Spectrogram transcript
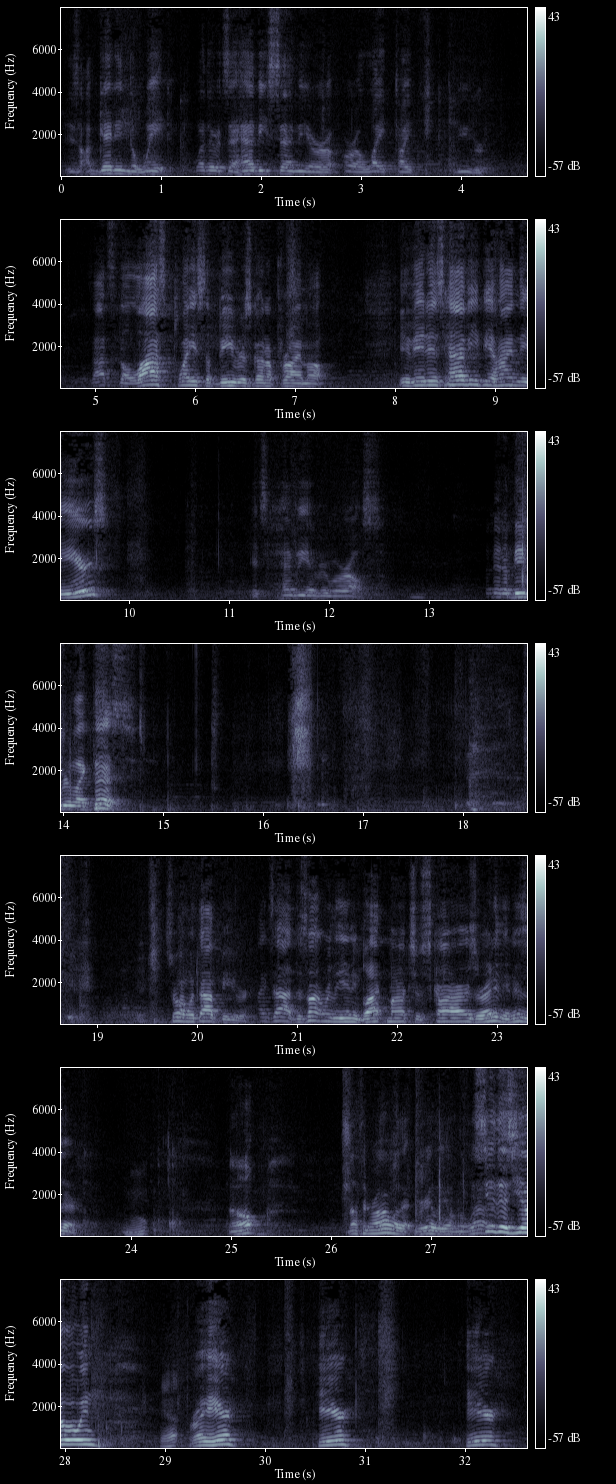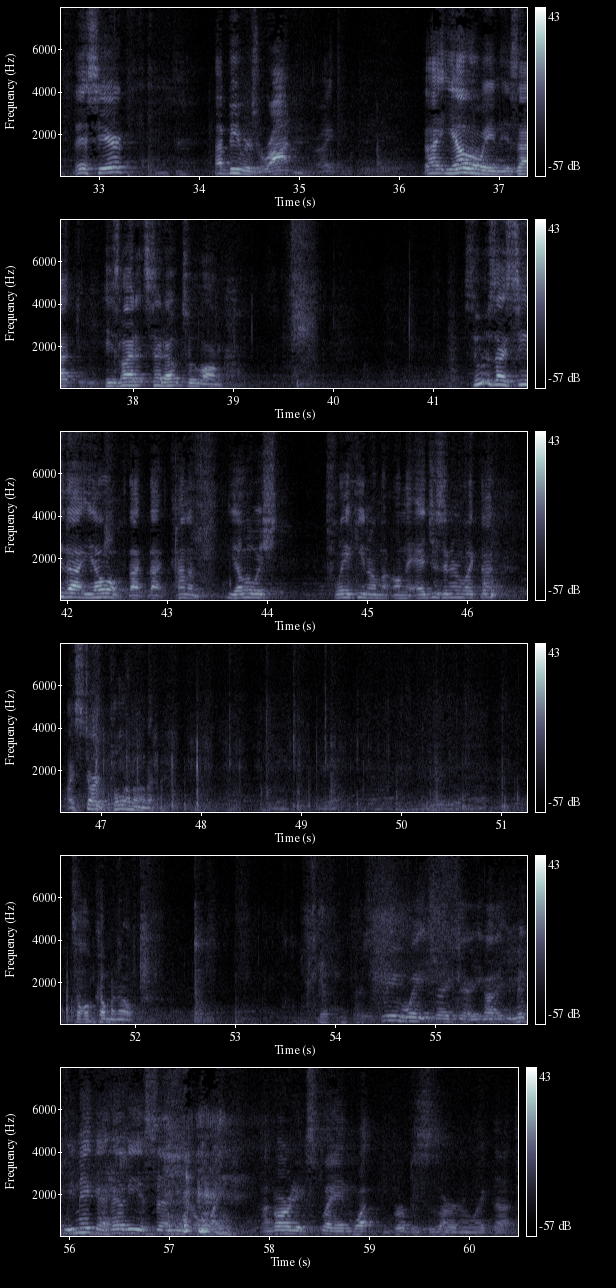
is I'm getting the weight, whether it's a heavy semi or a, or a light type beaver. That's the last place a beaver is going to prime up. If it is heavy behind the ears, it's heavy everywhere else. A bit of beaver like this. What's wrong with that beaver? Besides that, there's not really any black marks or scars or anything, is there? No. No. Nothing wrong with it, really, on the left. See this yellowing? Yeah. Right here, here, here, this here. That beaver's rotten, right? That yellowing is that he's let it sit out too long. As soon as I see that yellow, that, that kind of yellowish flaking on the on the edges and everything like that, I start pulling on it. It's all coming out. There's three weights right there. You got it. We make a heavy, a semi, and a light. I've already explained what the purposes are and like that.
